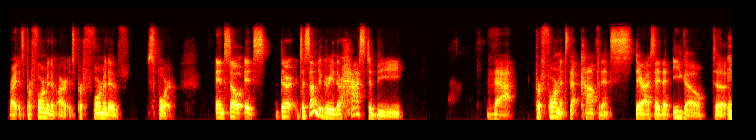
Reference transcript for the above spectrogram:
Right? It's performative art. It's performative sport and so it's there to some degree there has to be that performance that confidence dare i say that ego to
